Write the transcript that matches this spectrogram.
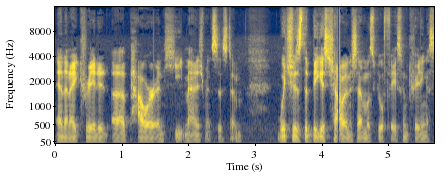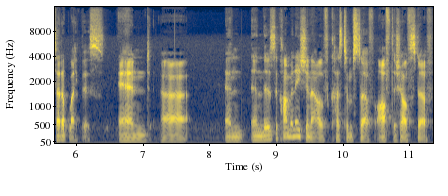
And then I created a power and heat management system, which is the biggest challenge that most people face when creating a setup like this. And, uh, and, and there's a combination now of custom stuff, off the shelf stuff,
